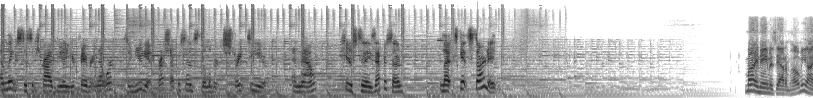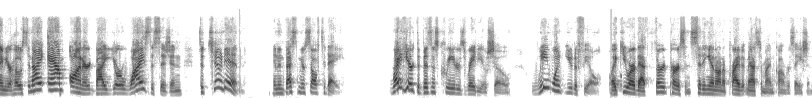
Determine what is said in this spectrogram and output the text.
and links to subscribe via your favorite network so you get fresh episodes delivered straight to you. And now, here's today's episode. Let's get started. My name is Adam Hommey. I am your host, and I am honored by your wise decision to tune in and invest in yourself today. Right here at the Business Creators Radio Show, we want you to feel like you are that third person sitting in on a private mastermind conversation,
